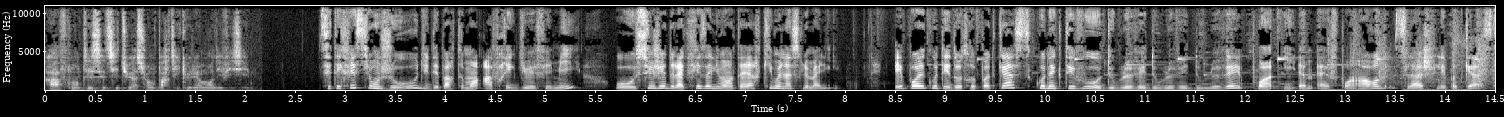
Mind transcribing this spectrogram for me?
à affronter cette situation particulièrement difficile. C'était Christian Jo du département Afrique du FMI au sujet de la crise alimentaire qui menace le Mali. Et pour écouter d'autres podcasts, connectez-vous au www.imf.org/les podcasts.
